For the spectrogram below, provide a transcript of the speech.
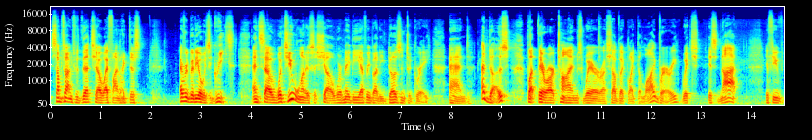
Sometimes with that show, I find like there's everybody always agrees, and so what you want is a show where maybe everybody doesn't agree, and and does, but there are times where a subject like the library, which is not, if you it-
